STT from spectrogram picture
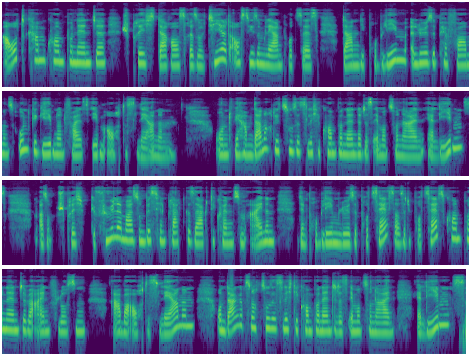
Outcome-Komponente, sprich daraus resultiert aus diesem Lernprozess dann die Problemlöse-Performance und gegebenenfalls eben auch das Lernen. Und wir haben dann noch die zusätzliche Komponente des emotionalen Erlebens, also sprich Gefühle mal so ein bisschen platt gesagt, die können zum einen den Problemlöseprozess, also die Prozesskomponente beeinflussen, aber auch das Lernen. Und dann gibt es noch zusätzlich die Komponente des emotionalen Erlebens,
